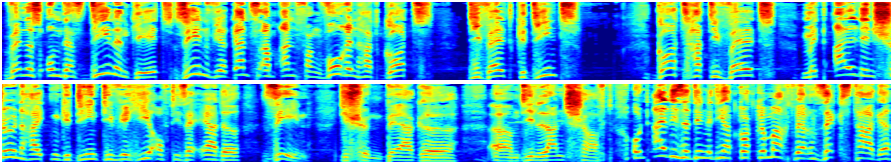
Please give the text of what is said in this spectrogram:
wenn es um das Dienen geht, sehen wir ganz am Anfang, worin hat Gott die Welt gedient? Gott hat die Welt mit all den Schönheiten gedient, die wir hier auf dieser Erde sehen. Die schönen Berge, ähm, die Landschaft und all diese Dinge, die hat Gott gemacht. Während sechs Tage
